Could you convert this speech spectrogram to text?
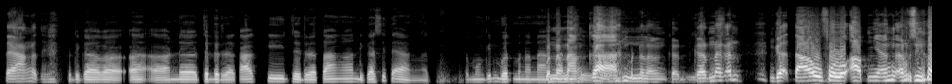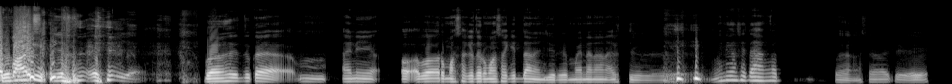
Teh hangat ya. Ketika uh, Anda cedera kaki, cedera tangan, dikasih teh hangat. Mungkin buat menenangkan. menenangkan menenangkan Iya. karena kan nggak tahu follow upnya harus sih. ngapain Iya, iya. Bangsa itu kayak mm, ini oh, apa rumah sakit rumah sakitan anjir mainan anak kecil. ini kasih teh hangat. Bangsa itu.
